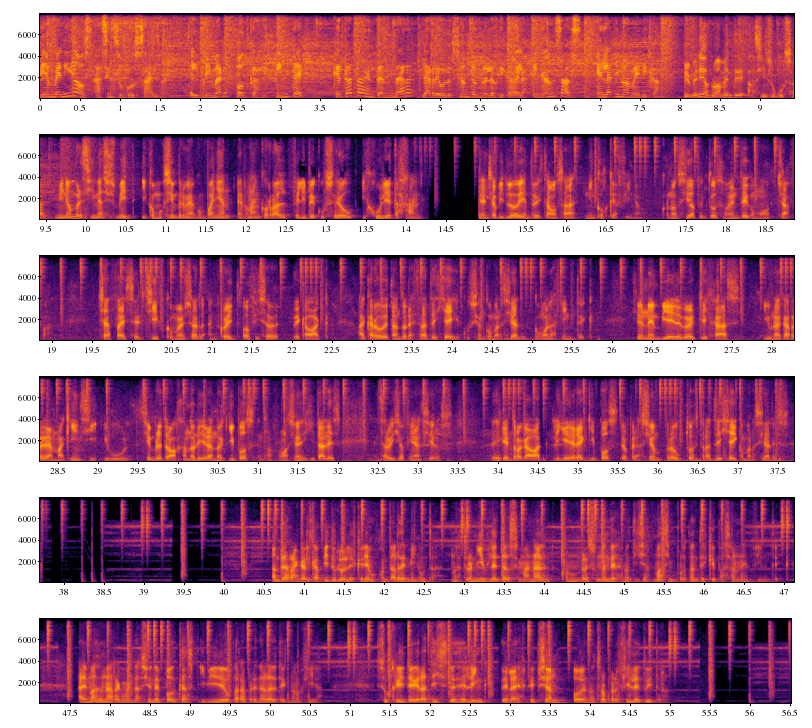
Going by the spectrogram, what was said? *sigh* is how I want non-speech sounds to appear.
Bienvenidos a Sin Sucursal, el primer podcast de FinTech que trata de entender la revolución tecnológica de las finanzas en Latinoamérica. Bienvenidos nuevamente a Sin Sucursal. Mi nombre es Ignacio Smith y como siempre me acompañan Hernán Corral, Felipe Cuserou y Julieta Han. En el capítulo de hoy entrevistamos a Nikos Schiaffino, conocido afectuosamente como Chafa. Chafa es el Chief Commercial and Credit Officer de Kavak, a cargo de tanto la estrategia y ejecución comercial como la fintech. Tiene un MBA de Berkeley Haas y una carrera en McKinsey y Google, siempre trabajando liderando equipos en transformaciones digitales en servicios financieros. Desde que entró a Kavak, lidera equipos de operación, producto, estrategia y comerciales. Antes de arrancar el capítulo, les queríamos contar de Minuta, nuestro newsletter semanal con un resumen de las noticias más importantes que pasaron en FinTech, además de una recomendación de podcast y video para aprender de tecnología. Suscríbete gratis desde el link de la descripción o de nuestro perfil de Twitter.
